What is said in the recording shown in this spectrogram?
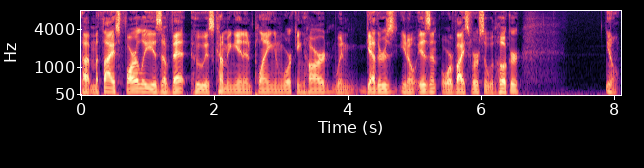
uh, Matthias Farley is a vet who is coming in and playing and working hard when Geathers, you know, isn't, or vice versa with Hooker. You know,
